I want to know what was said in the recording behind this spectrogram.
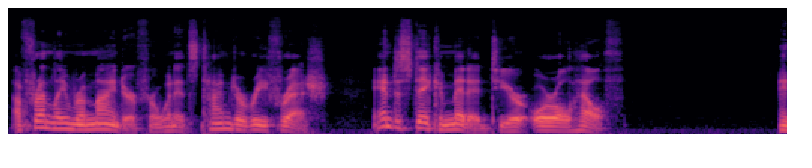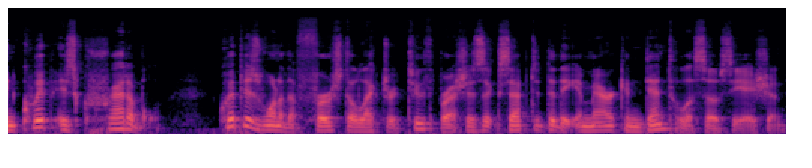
A friendly reminder for when it's time to refresh and to stay committed to your oral health. And Quip is credible. Quip is one of the first electric toothbrushes accepted to the American Dental Association.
